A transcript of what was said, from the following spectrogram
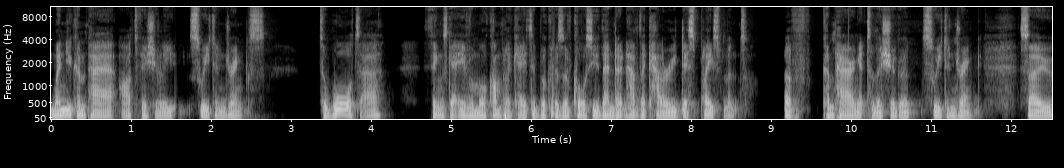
when you compare artificially sweetened drinks to water, things get even more complicated because, of course, you then don't have the calorie displacement of comparing it to the sugar sweetened drink. So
